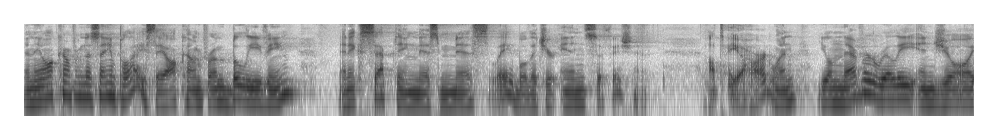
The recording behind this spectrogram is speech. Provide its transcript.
And they all come from the same place. They all come from believing and accepting this mislabel that you're insufficient. I'll tell you a hard one. You'll never really enjoy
